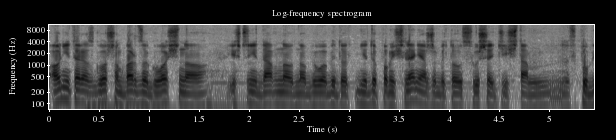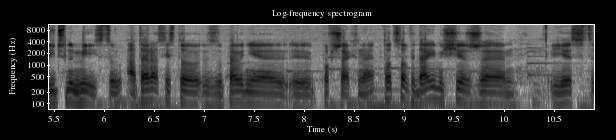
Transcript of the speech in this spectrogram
oni teraz głoszą bardzo głośno, jeszcze niedawno no, byłoby do, nie do pomyślenia, żeby to usłyszeć gdzieś tam w publicznym miejscu, a teraz jest to zupełnie e, powszechne. To, co wydaje mi się, że jest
